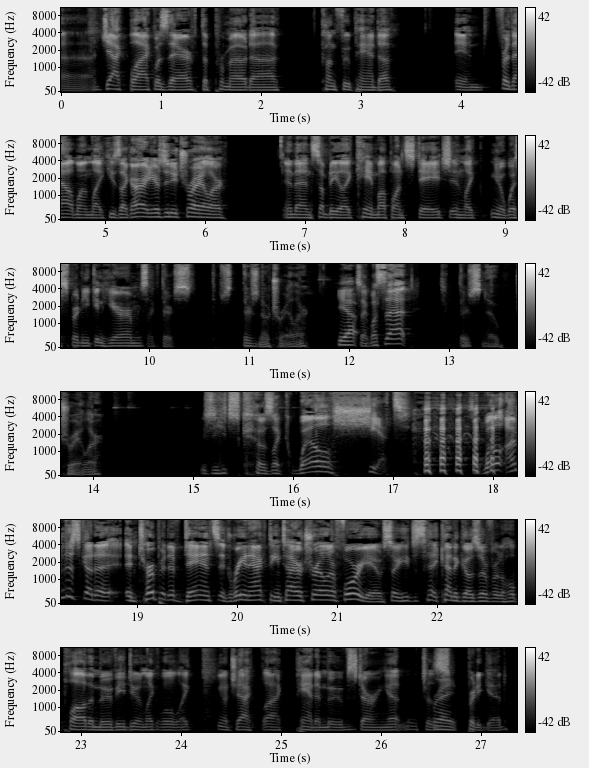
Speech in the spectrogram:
Uh, Jack Black was there to promote uh, Kung Fu Panda, and for that one, like he's like, "All right, here's a new trailer," and then somebody like came up on stage and like you know whispered, and you can hear him. He's like, "There's, there's, there's no trailer." Yeah. It's like, "What's that?" There's no trailer. He just goes like, "Well, shit." Like, well, I'm just gonna interpretive dance and reenact the entire trailer for you. So he just kind of goes over the whole plot of the movie, doing like a little like you know Jack Black panda moves during it, which was Right. pretty good.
